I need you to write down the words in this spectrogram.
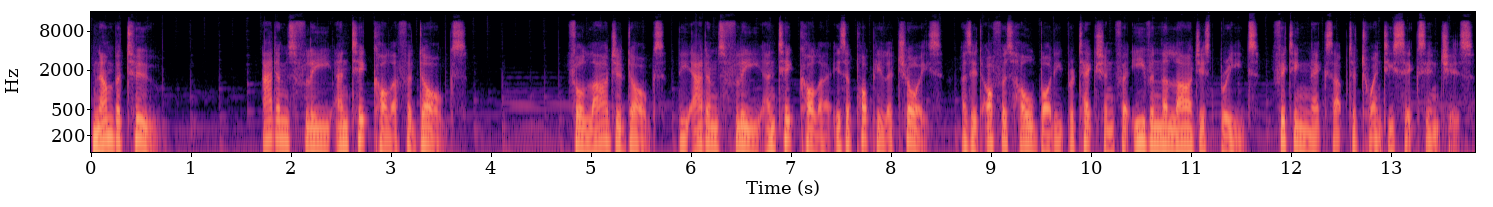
Number 2. Adams Flea and Tick Collar for Dogs. For larger dogs, the Adams Flea and Tick Collar is a popular choice, as it offers whole body protection for even the largest breeds, fitting necks up to 26 inches.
